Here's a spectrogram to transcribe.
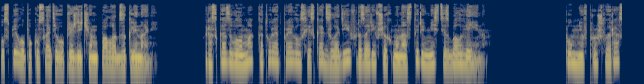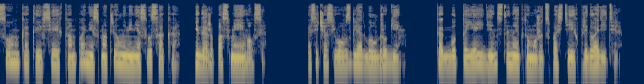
Успела покусать его, прежде чем пала от заклинаний. Рассказывал маг, который отправился искать злодеев, разоривших монастырь вместе с Балвейном. Помню, в прошлый раз он, как и вся их компания, смотрел на меня свысока и даже посмеивался. А сейчас его взгляд был другим, как будто я единственная, кто может спасти их предводителя.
